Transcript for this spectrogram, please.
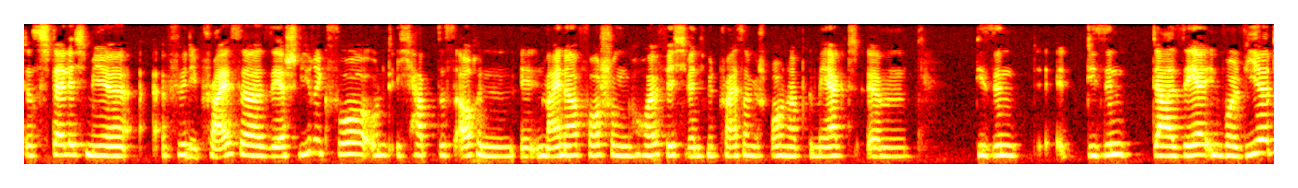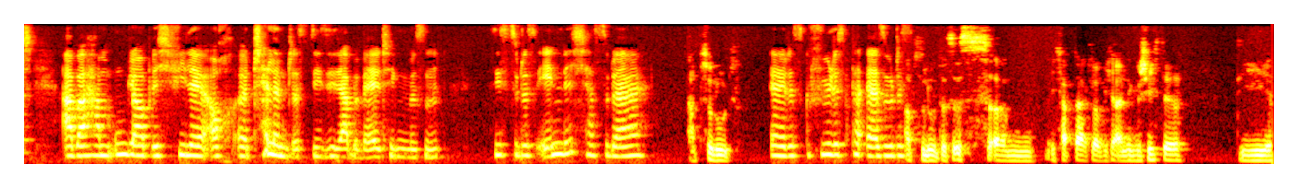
Das stelle ich mir für die Pricer sehr schwierig vor und ich habe das auch in, in meiner Forschung häufig, wenn ich mit Pricern gesprochen habe, gemerkt, ähm, die, sind, die sind da sehr involviert, aber haben unglaublich viele auch äh, Challenges, die sie da bewältigen müssen. Siehst du das ähnlich? Hast du da absolut äh, das Gefühl, dass also das absolut. Das ist, ähm, ich habe da glaube ich eine Geschichte die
